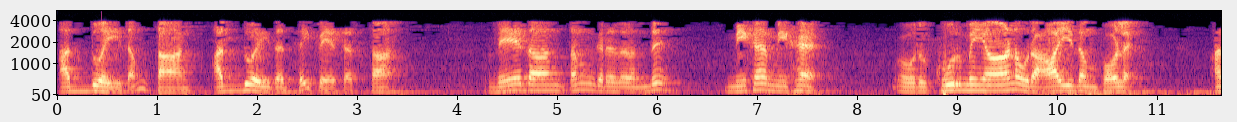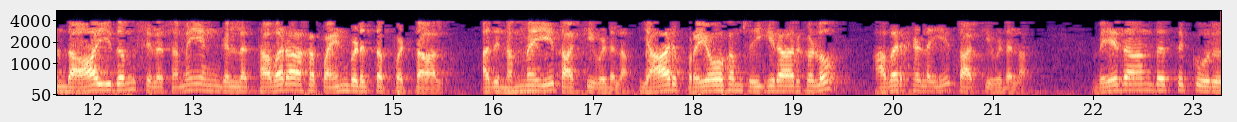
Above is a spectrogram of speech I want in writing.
அத்வைதம் தான். அத்வைதத்தை பேசத்தான். வேதாந்தம் வந்து மிக மிக ஒரு கூர்மையான ஒரு ஆயுதம் போல. அந்த ஆயுதம் சில சமயங்கள்ல தவறாக பயன்படுத்தப்பட்டால் அது நம்மையே தாக்கிவிடலாம். யார் பிரயோகம் செய்கிறார்களோ அவர்களையே தாக்கிவிடலாம். வேதாந்தத்துக்கு ஒரு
